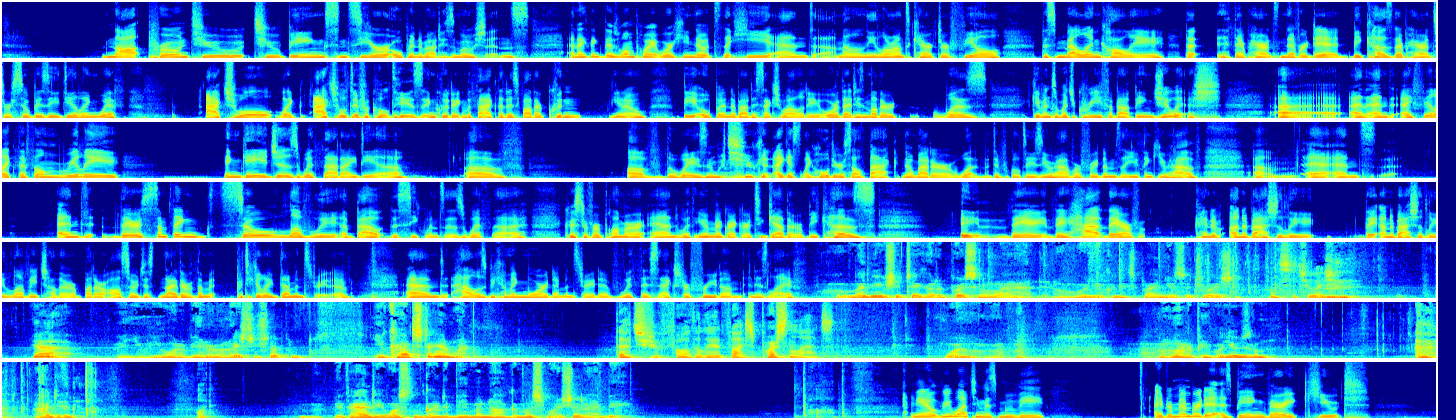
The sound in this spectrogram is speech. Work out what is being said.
not prone to to being sincere or open about his emotions. And I think there's one point where he notes that he and uh, Melanie Laurent's character feel this melancholy that their parents never did because their parents were so busy dealing with actual like actual difficulties including the fact that his father couldn't you know be open about his sexuality or that his mother was given so much grief about being Jewish. Uh, and and I feel like the film really engages with that idea of of the ways in which you can I guess like hold yourself back no matter what the difficulties you have or freedoms that you think you have. Um, and and there's something so lovely about the sequences with uh, Christopher Plummer and with Ewan McGregor together because they they they have they are kind of unabashedly they unabashedly love each other, but are also just neither of them particularly demonstrative. And Hal is becoming more demonstrative with this extra freedom in his life. Well, maybe you should take out a personal ad, you know, where you can explain your situation. My situation? yeah. I mean, you, you want to be in a relationship and you can't stand one. That's your fatherly advice. Personal ads. Well, a lot of people use them. I did. What? If Andy wasn't going to be monogamous, why should I be? And you know, rewatching this movie, I remembered it as being very cute,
